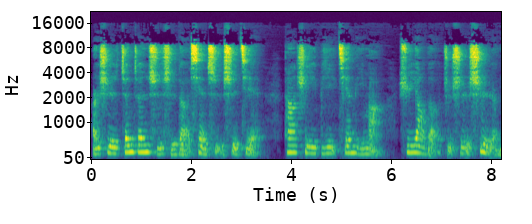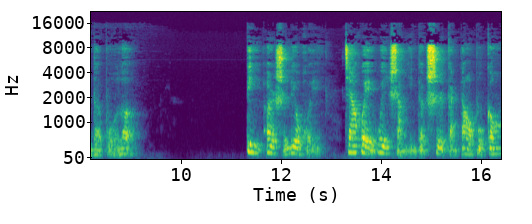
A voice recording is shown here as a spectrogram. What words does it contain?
而是真真实实的现实世界。它是一匹千里马，需要的只是世人的伯乐。第二十六回，佳慧为赏银的事感到不公，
